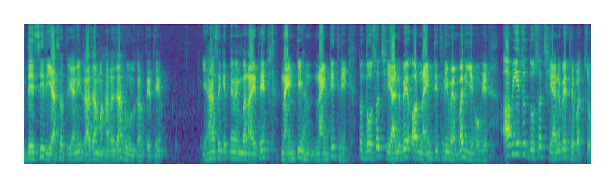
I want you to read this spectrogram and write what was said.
देसी रियासत, यानी राजा महाराजा रूल करते थे। यहाँ से कितने मेंबर आए थे? 90 93 तो दो सौ छियानवे और 93 मेंबर ये हो गए। अब ये जो दो सौ छियानवे थे बच्चों,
